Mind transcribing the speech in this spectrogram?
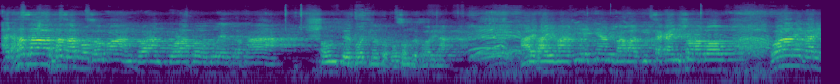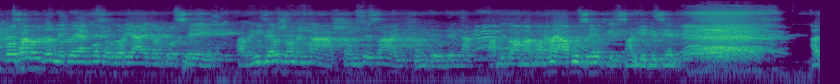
হাজার হাজার মুসলমান কোরআন পড়া তো দূরের কথা। শুনতে পর্যন্ত পছন্দ করে না। আরে ভাই, মা ফিরে কি আমি বাবার কিচ্ছা কাহিনী শোনাবো? কোরআনে গাড়ি বোঝানোর জন্য তো এক বছর ধরে আয়োজন করছে। আপনি নিজেও শোনেন না, শুনতে চাই, শুনতে উঠেন না। আপনি তো আমার মনে হয় আবু সাহেবকে ছাড়িয়ে গেছেন। আজ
